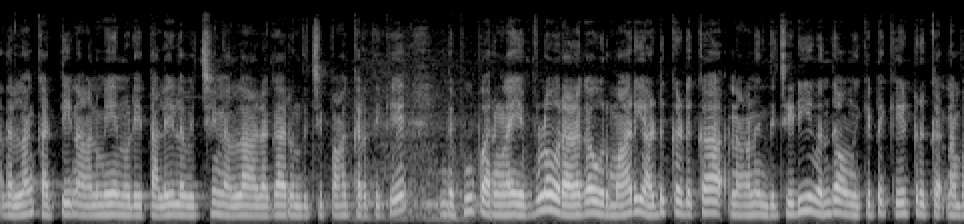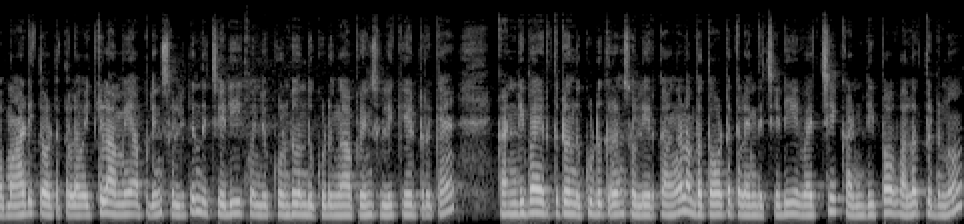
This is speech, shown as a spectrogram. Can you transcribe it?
அதெல்லாம் கட்டி நானுமே என்னுடைய தலையில் வச்சு நல்லா அழகாக இருந்துச்சு பார்க்குறதுக்கே இந்த பூ பாருங்களேன் எவ்வளோ ஒரு அழகாக ஒரு மாதிரி அடுக்கடுக்காக நான் இந்த செடியை வந்து அவங்க கிட்ட கேட்டிருக்கேன். நம்ம மாடி தோட்டத்தில் வைக்கலாமே அப்படின்னு சொல்லிட்டு இந்த செடியை கொஞ்சம் கொண்டு வந்து கொடுங்க அப்படின்னு சொல்லி கேட்டிருக்கேன். கண்டிப்பாக எடுத்துகிட்டு வந்து கொடுக்குறேன்னு சொல்லியிருக்காங்க. நம்ம தோட்டத்தில் இந்த செடியை வச்சு கண்டிப்பாக வளர்த்துடணும்.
